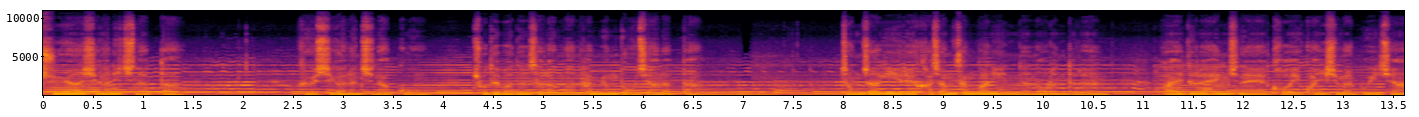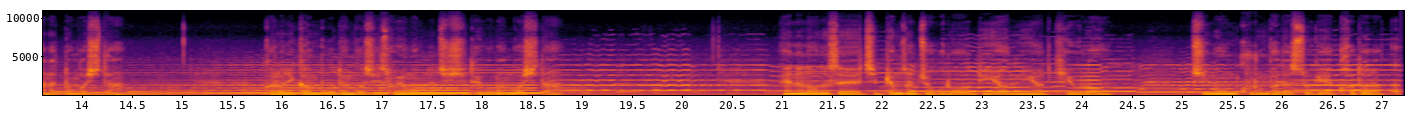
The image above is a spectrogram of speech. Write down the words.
중요한 시간이 지났다. 그 시간은 지났고 초대받은 사람은 한 명도 오지 않았다. 정작 이 일에 가장 상관이 있는 어른들은 아이들의 행진에 거의 관심을 보이지 않았던 것이다. 그러니까 모든 것이 소용없는 짓이 되고 만 것이다. 해는 어느새 지평선 쪽으로 뉘엿뉘엿 기울어 진홍 구름 바닷속에 커다랗고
